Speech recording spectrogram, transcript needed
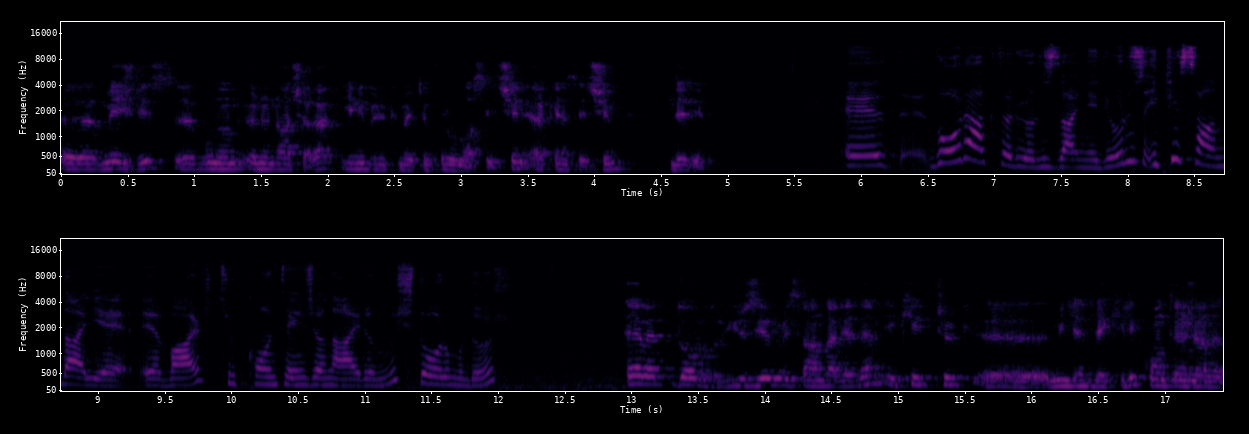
e, meclis e, bunun önünü açarak yeni bir hükümetin kurulması için erken seçim dedi. E, doğru aktarıyoruz zannediyoruz. İki sandalye e, var. Türk kontenjanı ayrılmış. Doğru mudur? Evet doğrudur. 120 sandalyeden iki Türk e, milletvekili kontenjanı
